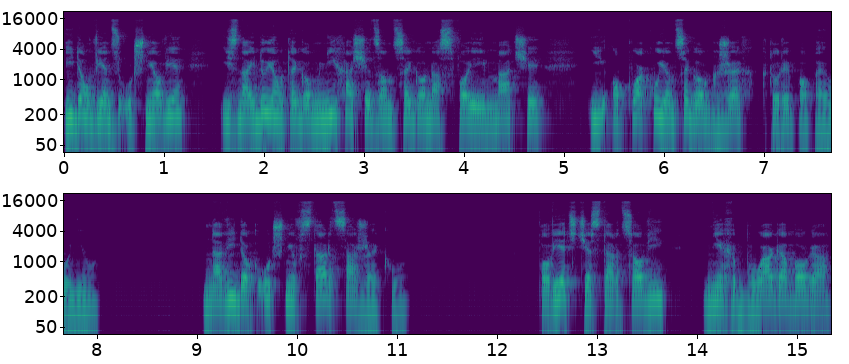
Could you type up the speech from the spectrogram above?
Idą więc uczniowie i znajdują tego mnicha siedzącego na swojej macie i opłakującego grzech, który popełnił. Na widok uczniów starca rzekł: Powiedzcie starcowi, niech błaga Boga,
